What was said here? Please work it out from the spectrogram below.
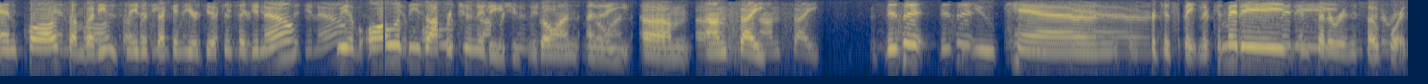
and call somebody who's made a second year gift and said, you know, we have all of these opportunities. You can go on a um, on-site visit, you can participate in the committee, et cetera, and so forth.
